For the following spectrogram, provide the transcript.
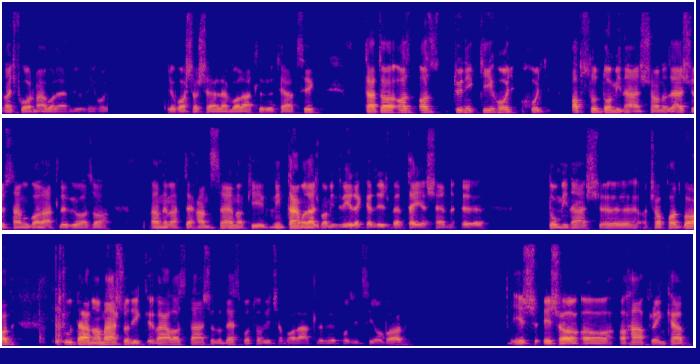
nagy formába lendülni, hogy a Vasas ellen balátlövőt játszik. Tehát az, az tűnik ki, hogy, hogy abszolút dominánsan az első számú balátlövő az a Annemette Hansen, aki mind támadásban, mind védekezésben teljesen domináns a csapatban. És utána a második választás az a Despotovics a balátlövő pozícióban, és, és a, a, a Háfra inkább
